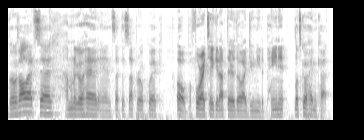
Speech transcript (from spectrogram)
But with all that said, I'm gonna go ahead and set this up real quick. Oh, before I take it up there though, I do need to paint it. Let's go ahead and cut.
